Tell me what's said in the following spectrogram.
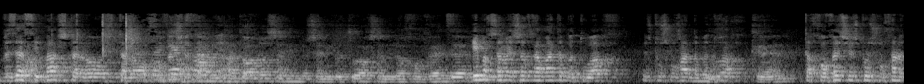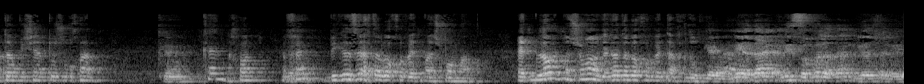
וזה הסיבה שאתה לא, שאתה לא חווה שאתה אתה אומר. אתה אומר שאני- שאני בטוח שאני לא חווה את זה? אם עכשיו יש לך מה אתה בטוח, יש פה שולחן, אתה בטוח? כן, אתה חווה שיש פה שולחן יותר משאין פה שולחן? כן. כן, נכון. יפה. כן. בגלל זה אתה לא חווה את מה שהוא אמר. את- לא את מה שהוא אמר, בגלל זה אתה לא חווה את האחדות. כן, אני עדיין, אני סובל עדיין בגלל שאני,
